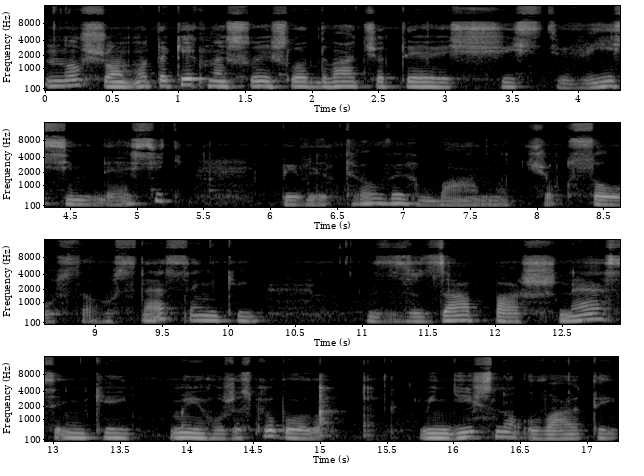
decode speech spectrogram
Ну що, отаких нас вийшло 2, 4, 6, 8, 10 півлітрових баночок соуса густесенький, запашнесенький. Ми його вже спробували. Він дійсно вартий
